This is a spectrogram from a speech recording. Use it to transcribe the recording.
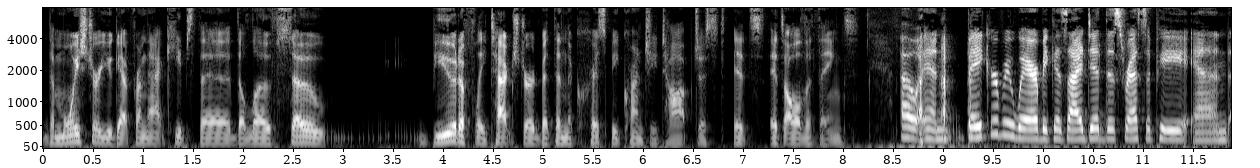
the moisture you get from that keeps the, the loaf so beautifully textured, but then the crispy, crunchy top just, it's, it's all the things. Oh, and baker beware because I did this recipe and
